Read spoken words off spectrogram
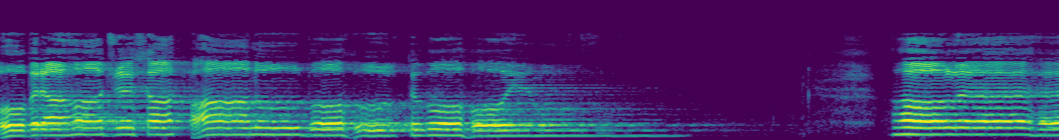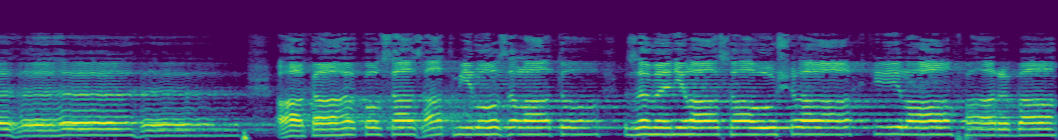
obráže sa Pánu sa zatmilo zlato, zmenila sa ušlachtila farba.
